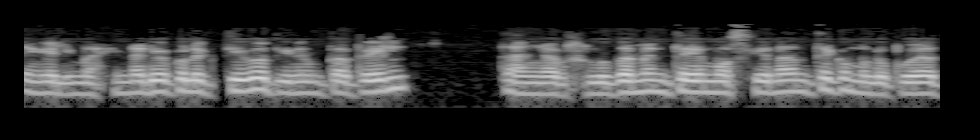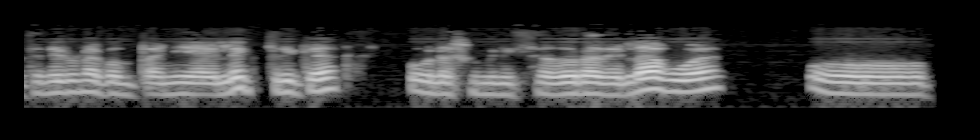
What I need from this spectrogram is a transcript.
en el imaginario colectivo tiene un papel tan absolutamente emocionante como lo pueda tener una compañía eléctrica o la suministradora del agua o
